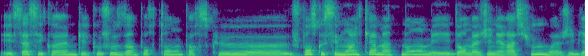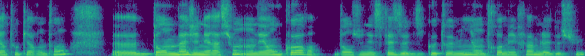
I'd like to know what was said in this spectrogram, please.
Et ça, c'est quand même quelque chose d'important parce que euh, je pense que c'est moins le cas maintenant, mais dans ma génération, j'ai bientôt 40 ans, euh, dans ma génération, on est encore dans une espèce de dichotomie entre hommes et femmes là-dessus.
